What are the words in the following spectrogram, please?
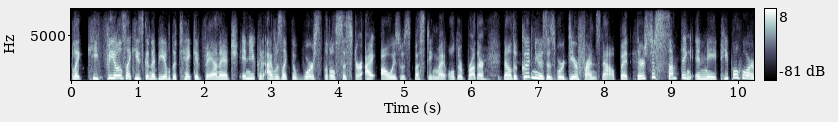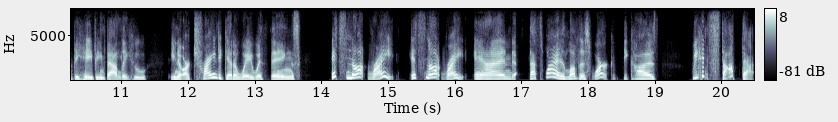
like he feels like he's going to be able to take advantage and you could i was like the worst little sister i always was busting my older brother now the good news is we're dear friends now but there's just something in me people who are behaving badly who you know are trying to get away with things it's not right it's not right and that's why i love this work because we can stop that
